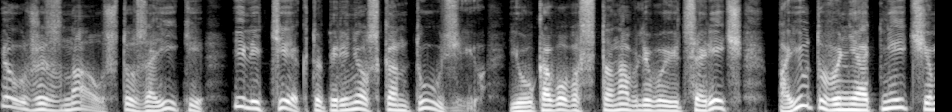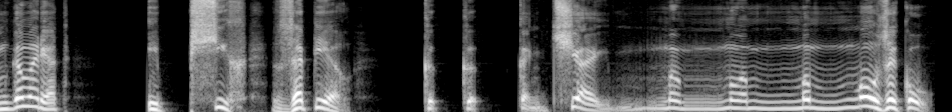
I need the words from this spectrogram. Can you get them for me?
Я уже знал, что заики или те, кто перенес контузию и у кого восстанавливается речь, поют внятнее, чем говорят. И псих запел кончай музыку.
